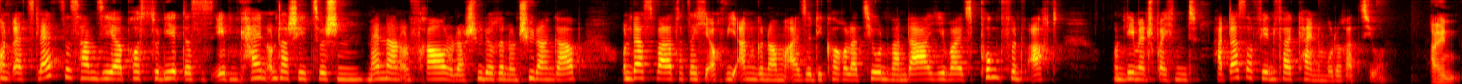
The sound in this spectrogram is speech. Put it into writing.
Und als letztes haben sie ja postuliert, dass es eben keinen Unterschied zwischen Männern und Frauen oder Schülerinnen und Schülern gab. Und das war tatsächlich auch wie angenommen. Also die Korrelationen waren da jeweils Punkt 5,8 und dementsprechend hat das auf jeden Fall keine Moderation. Ein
